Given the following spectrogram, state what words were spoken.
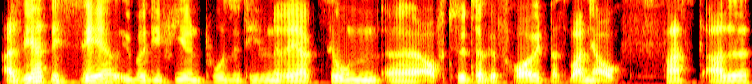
Also sie hat sich sehr über die vielen positiven Reaktionen äh, auf Twitter gefreut. Das waren ja auch fast alle.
